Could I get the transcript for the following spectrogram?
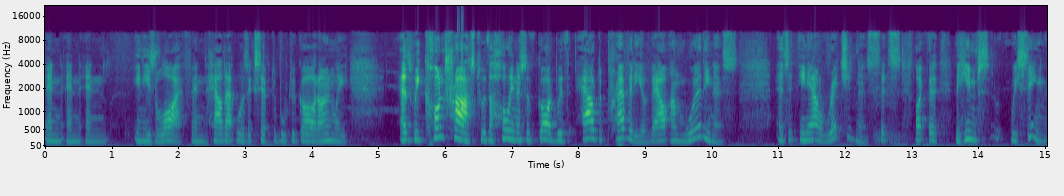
and, and, and in his life and how that was acceptable to God only. As we contrast with the holiness of God with our depravity, of our unworthiness, as in our wretchedness. It's like the, the hymns we sing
